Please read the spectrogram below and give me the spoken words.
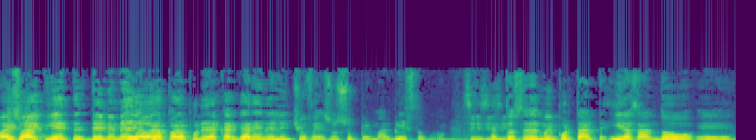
ay, suave cliente, deme media hora para poner a cargar en el enchufe, eso es súper mal visto, weón. Sí, sí, Entonces es muy importante y las ando eh,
